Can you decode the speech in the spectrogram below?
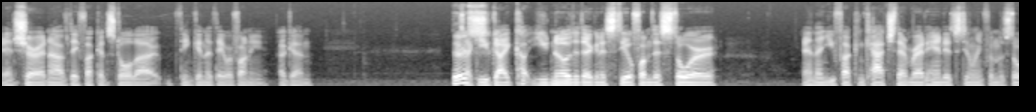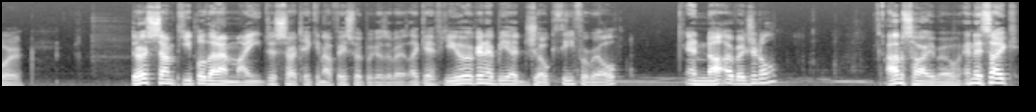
and sure enough they fucking stole that, thinking that they were funny again. There's It's like you guy, you know that they're gonna steal from this store, and then you fucking catch them red-handed stealing from the store. There's some people that I might just start taking off Facebook because of it. Like if you're gonna be a joke thief for real and not original, I'm sorry, bro. And it's like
